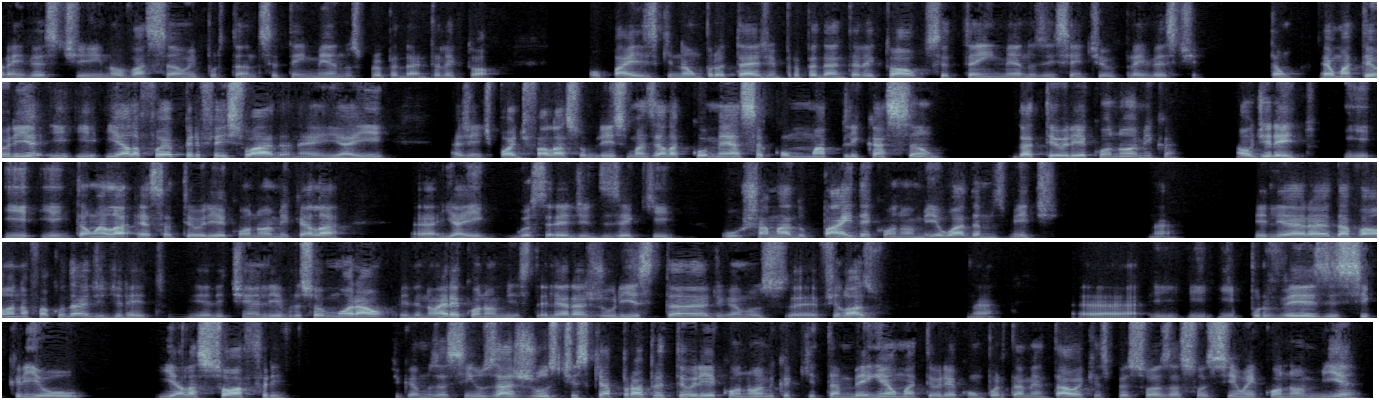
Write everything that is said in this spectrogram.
para investir em inovação e, portanto, você tem menos propriedade intelectual. Ou países que não protegem propriedade intelectual, você tem menos incentivo para investir. Então, é uma teoria e, e, e, ela foi aperfeiçoada, né? E aí a gente pode falar sobre isso, mas ela começa como uma aplicação da teoria econômica ao direito. E, e então, ela, essa teoria econômica, ela, é, e aí gostaria de dizer que o chamado pai da economia, o Adam Smith, né? Ele era dava aula na faculdade de direito e ele tinha livros sobre moral. Ele não era economista, ele era jurista, digamos, é, filósofo, né? É, e, e, e, por vezes se criou e ela sofre, digamos assim, os ajustes que a própria teoria econômica, que também é uma teoria comportamental, é que as pessoas associam economia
